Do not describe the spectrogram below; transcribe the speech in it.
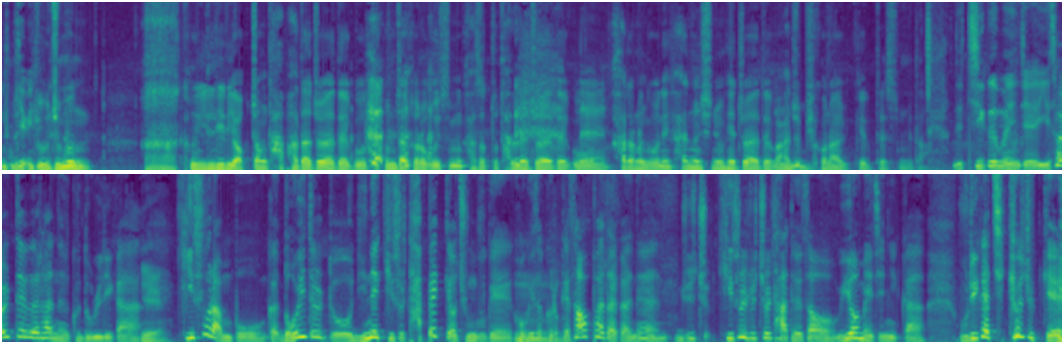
느낌이. 요즘은 아, 그 일일이 역정 다 받아줘야 되고 또 혼자 그러고 있으면 가서 또 달래줘야 되고 네. 하라는 거 그냥 하는 신용 해줘야 되고 아주 음. 피곤하게 됐습니다. 근데 지금은 이제 이 설득을 하는 그 논리가 예. 기술 안보. 그러니까 너희들도 니네 기술 다 뺏겨 중국에 거기서 음. 그렇게 사업하다가는 유출, 기술 유출 다 돼서 위험해지니까 우리가 지켜줄게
